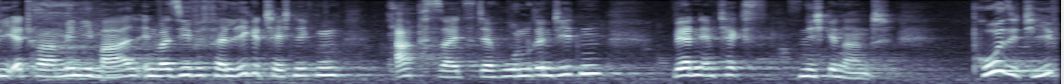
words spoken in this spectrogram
wie etwa minimalinvasive Verlegetechniken abseits der hohen Renditen werden im Text nicht genannt. Positiv,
